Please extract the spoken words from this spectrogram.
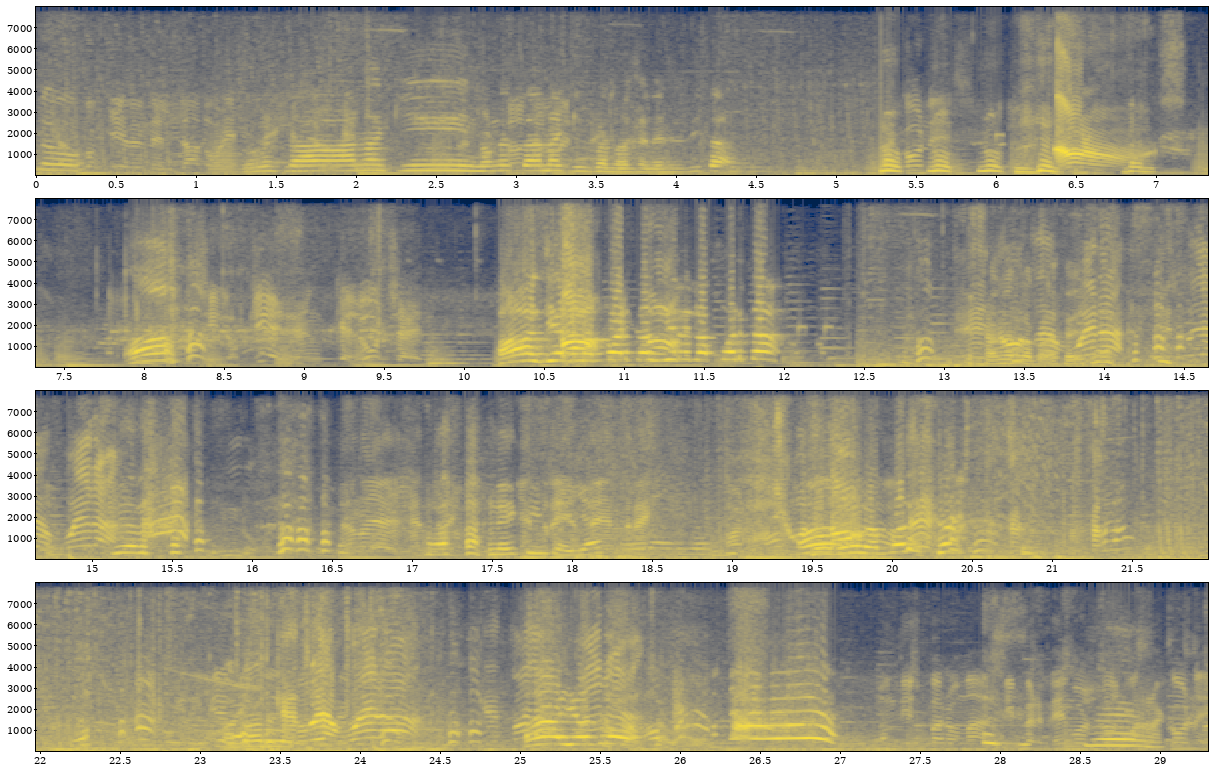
No. ¿Dónde está Anakin? ¿Dónde está Anakin cuando se necesita? Dragones. ¡Vámonos! Si lo quieren, que luchen. ¡Ah, cierra la puerta! ¡Cierra la puerta! ¡Eh, Dejando no, estoy afuera! ¡Estoy afuera! ¡Ah! No. Anakin, que ya. entré, entré. Al- ¡Hijo ¡Ah, la no! puerta! ¡Que estoy afuera! ¡Que ¡Ay, otro! Un disparo más y perdemos los barracones.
